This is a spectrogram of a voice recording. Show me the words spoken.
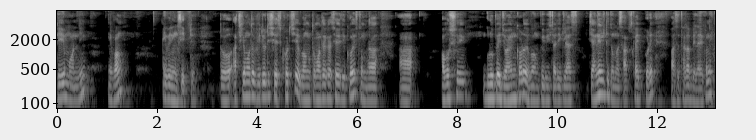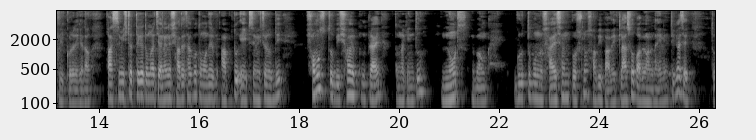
ডে মর্নিং এবং ইভিনিং শিফটে তো আজকের মতো ভিডিওটি শেষ করছি এবং তোমাদের কাছে রিকোয়েস্ট তোমরা অবশ্যই গ্রুপে জয়েন করো এবং পিবি স্টাডি ক্লাস চ্যানেলটি তোমরা সাবস্ক্রাইব করে পাশে থাকা বেল আইকনে ক্লিক করে রেখে দাও। ফার্স্ট সেমিস্টার থেকে তোমরা চ্যানেলের সাথে থাকো, তোমাদের আপ টু এইট সেমিস্টার অবধি সমস্ত বিষয়ের প্রায় তোমরা কিন্তু নোটস এবং গুরুত্বপূর্ণ সাজেশান প্রশ্ন সবই পাবে ক্লাসও পাবে অনলাইনে ঠিক আছে? তো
